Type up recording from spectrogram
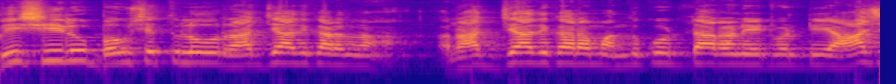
బీసీలు భవిష్యత్తులో రాజ్యాధికారం రాజ్యాధికారం అందుకుంటారనేటువంటి ఆశ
